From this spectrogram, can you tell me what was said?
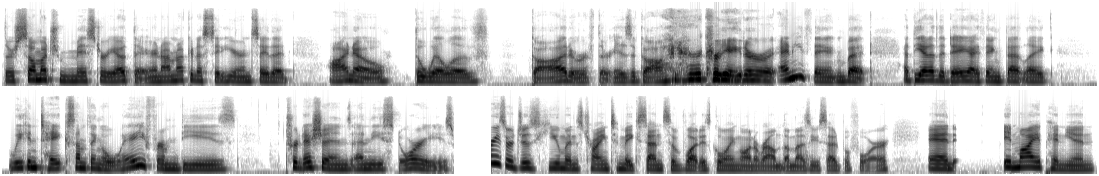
There's so much mystery out there. And I'm not going to sit here and say that I know the will of God or if there is a God or a creator or anything. But at the end of the day, I think that like we can take something away from these traditions and these stories. Stories are just humans trying to make sense of what is going on around them, as you said before. And in my opinion,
